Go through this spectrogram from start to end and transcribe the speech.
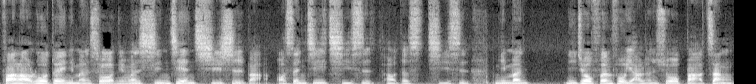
法老若对你们说，你们行见骑士吧，哦，神机骑士，好的骑士，你们。”你就吩咐亚伦说：“把杖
